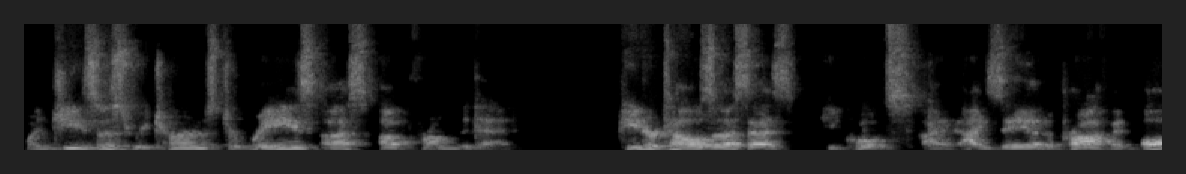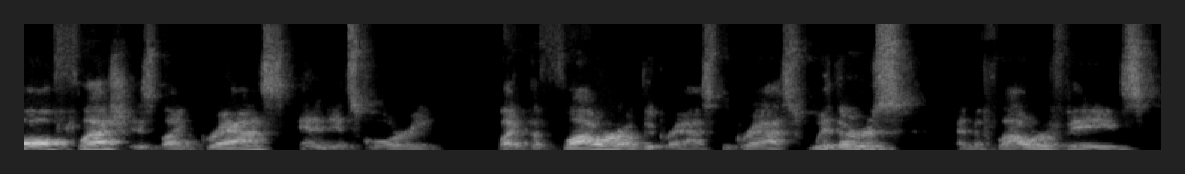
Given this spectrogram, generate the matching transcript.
when Jesus returns to raise us up from the dead. Peter tells us, as he quotes Isaiah the prophet, all flesh is like grass and its glory, like the flower of the grass. The grass withers and the flower fades,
